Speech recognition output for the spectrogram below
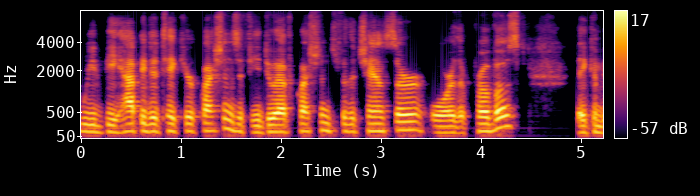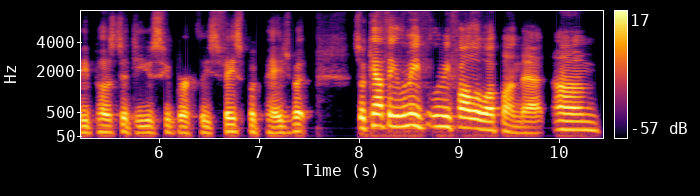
we'd be happy to take your questions. If you do have questions for the Chancellor or the Provost, they can be posted to UC Berkeley's Facebook page. But so Cathy, let me let me follow up on that. Um,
